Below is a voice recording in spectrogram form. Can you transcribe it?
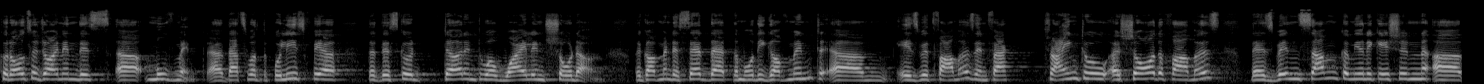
could also join in this uh, movement. Uh, that's what the police fear, that this could turn into a violent showdown. The government has said that the Modi government um, is with farmers. In fact, trying to assure the farmers. There's been some communication uh,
